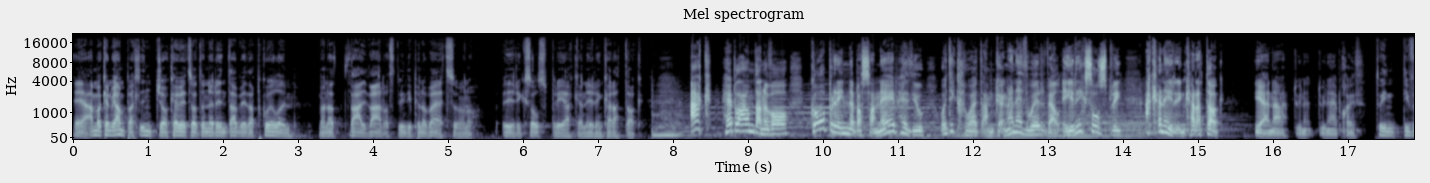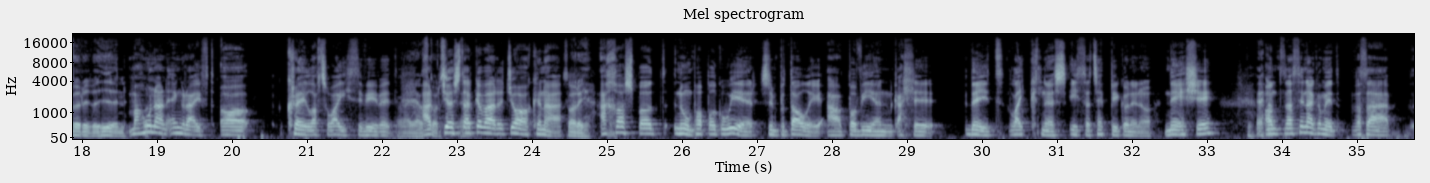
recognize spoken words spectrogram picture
Ie, yeah, a mae gen fi ambell unjoc hefyd oedd yn yr un David ap Gwilym. Mae yna ddau fardd dwi'n dipyn o fet, so nhw. Eirig Salisbury ac yn Eirin Caradog. Mm. Ac, heblaw amdano fo, go bryn y basa neb heddiw wedi clywed am gynganeddwyr fel Eirig Salisbury ac Aneirin Caradog. Ie, yeah, na, dwi'n dwi heb chwaith. Dwi'n difyru fy hun. Mae hwnna'n enghraifft o creu lot o waith i fi fyd. A, yeah, a gwrs, just yeah. ar gyfer y joc yna, Sorry. achos bod nhw'n pobl gwir sy'n bodoli a bod fi yn gallu wneud likeness eitha tebyg o'n nhw, nes i. Ond nath hynna gymryd fatha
